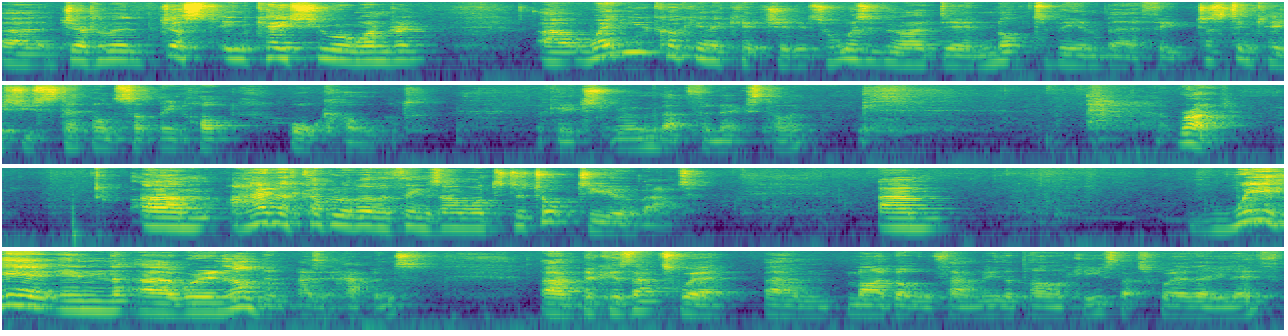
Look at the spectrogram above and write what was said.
uh, gentlemen, just in case you were wondering, uh, when you cook in a kitchen, it's always a good idea not to be in bare feet, just in case you step on something hot or cold. Okay, just remember that for next time. Right. Um, I had a couple of other things I wanted to talk to you about. Um, we're here in uh, we're in London, as it happens, uh, because that's where um, my bubble family, the Parkeys, that's where they live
